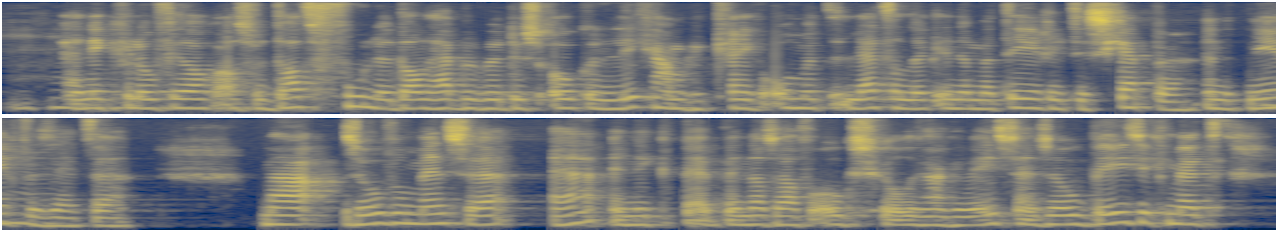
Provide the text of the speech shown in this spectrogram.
Mm-hmm. En ik geloof heel erg, als we dat voelen, dan hebben we dus ook een lichaam gekregen om het letterlijk in de materie te scheppen en het neer te mm. zetten. Maar zoveel mensen, hè, en ik ben daar zelf ook schuldig aan geweest, zijn zo bezig met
